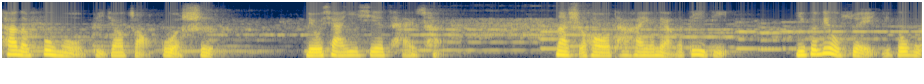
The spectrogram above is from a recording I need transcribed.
她的父母比较早过世，留下一些财产。那时候她还有两个弟弟，一个六岁，一个五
